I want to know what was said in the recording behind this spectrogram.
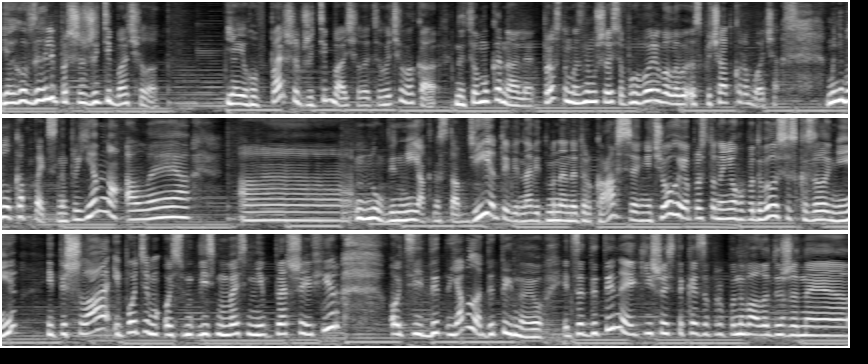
я його взагалі перше в житті бачила. Я його вперше в житті бачила, цього чувака, на цьому каналі. Просто ми з ним щось обговорювали спочатку робоче. Мені було капець неприємно, але. А, ну, він ніяк не став діяти, він навіть мене не торкався, нічого. Я просто на нього подивилася, сказала ні. І пішла. І потім ось візьмемо весь мій перший ефір. Оці дит... Я була дитиною, і це дитина, якій щось таке запропонувала дуже не.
